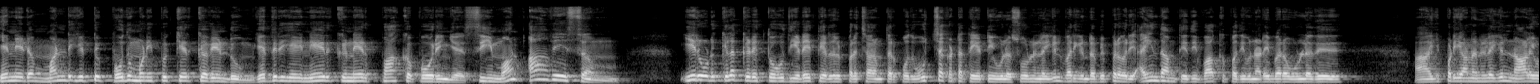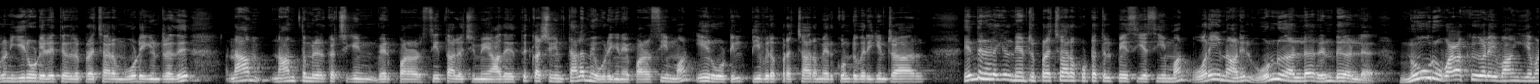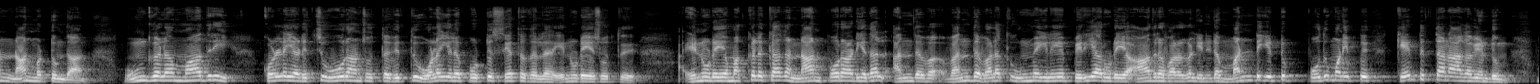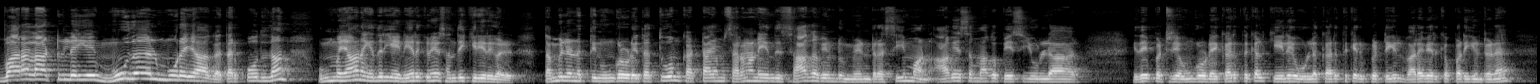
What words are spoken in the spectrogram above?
என்னிடம் மண்டியிட்டு பொது மன்னிப்பு கேட்க வேண்டும். எதிரியை நேருக்கு நேர் பார்க்க போறீங்க சீமான் ஆவேசம். ஈரோடு கிழக்கிடை தொகுதி இடைத்தேர்தல் பிரச்சாரம் தற்போது உச்சகட்டத்தை எட்டியுள்ள சூழ்நிலையில் வருகின்ற பிப்ரவரி ஐந்தாம் தேதி வாக்குப்பதிவு நடைபெற உள்ளது இப்படியான நிலையில் நாளையுடன் ஈரோடு இடைத்தேர்தல் பிரச்சாரம் ஓடுகின்றது. நாம் நாம் தமிழர் கட்சியின் வேட்பாளர் சீதாலட்சுமி ஆதரித்து கட்சியின் தலைமை ஒருங்கிணைப்பாளர் சீமான் ஈரோட்டில் தீவிர பிரச்சாரம் மேற்கொண்டு வருகின்றார். இந்த நிலையில் நேற்று பிரச்சார கூட்டத்தில் பேசிய சீமான் ஒரே நாளில் ஒன்று அல்ல ரெண்டு அல்ல நூறு வழக்குகளை வாங்கியவன் நான் மட்டும்தான். உங்களை மாதிரி கொள்ளையடித்து ஊரான் சொத்தை விற்று உலையில போட்டு சேர்த்ததல்ல என்னுடைய சொத்து. என்னுடைய மக்களுக்காக நான் போராடியதால் அந்த வ- வந்த வழக்கு உண்மையிலேயே பெரியாருடைய ஆதரவாளர்கள் என்னிடம் மண்டியிட்டு பொது மன்னிப்பு கேட்டுத்தான் ஆக வேண்டும். வரலாற்றிலேயே முதல் முறையாக தற்போதுதான் உண்மையான எதிரியை நேருக்கு நேர் சந்திக்கிறீர்கள். தமிழினத்தின் உங்களுடைய தத்துவம் கட்டாயம் சரணடைந்து சாக வேண்டும் என்ற சீமான் ஆவேசமாக பேசியுள்ளார். இதை பற்றிய உங்களுடைய கருத்துக்கள் கீழே உள்ள கருத்துக்கள் பெட்டியில் வரவேற்கப்படுகின்றன.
